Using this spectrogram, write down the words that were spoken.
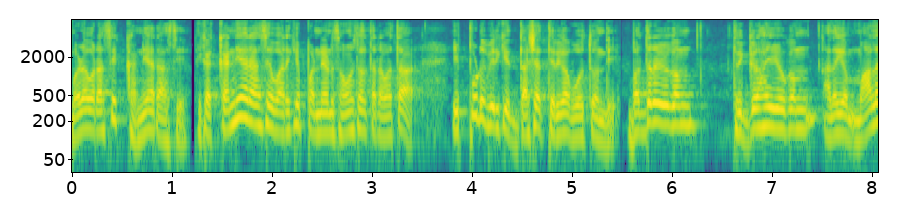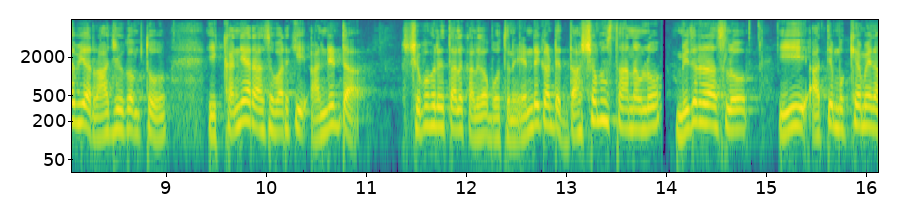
మూడవ రాశి కన్యారాశి ఇక కన్యారాశి వారికి పన్నెండు సంవత్సరాల తర్వాత ఇప్పుడు వీరికి దశ తిరగబోతుంది. భద్రయుగం త్రిగ్రహ యుగం అలాగే మాలవ్య రాజయుగంతో ఈ కన్యారాశి వారికి అన్నింట శుభ ఫలితాలు కలగబోతున్నాయి. ఎందుకంటే దశమ స్థానంలో మిథున రాశిలో ఈ అతి ముఖ్యమైన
